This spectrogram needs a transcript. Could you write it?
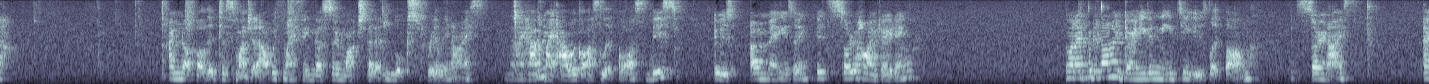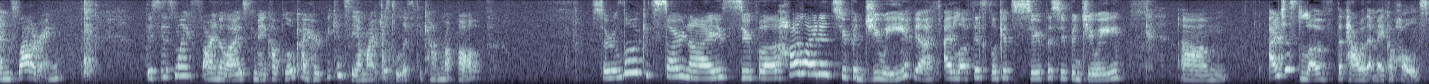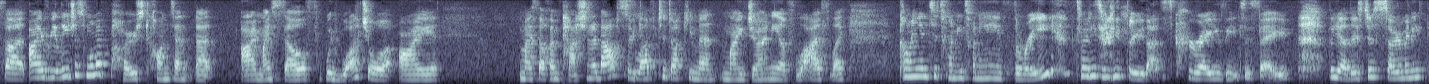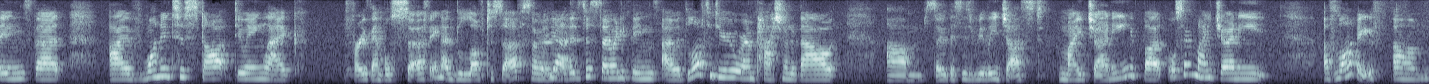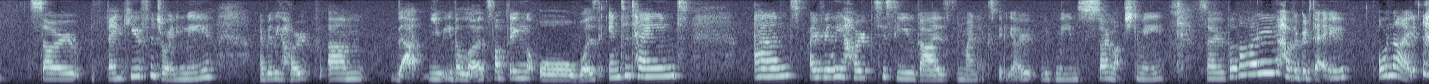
I'm not bothered to smudge it out with my finger so much that it looks really nice. And then I have my Hourglass lip gloss. This is amazing. It's so hydrating. When I put it on, I don't even need to use lip balm. It's so nice and flattering. This is my finalized makeup look. I hope you can see. I might just lift the camera up. So look, it's so nice, super highlighted, super dewy. Yeah, I love this look. It's super, super dewy. Um, I just love the power that makeup holds, but I really just want to post content that I myself would watch or I myself am passionate about. So love to document my journey of life. Like coming into 2023 2023 that's crazy to say but yeah there's just so many things that I've wanted to start doing like for example surfing. I'd love to surf so but yeah there's just so many things I would love to do or I'm passionate about. Um, so this is really just my journey but also my journey of life. Um, so thank you for joining me. I really hope um, that you either learned something or was entertained and I really hope to see you guys in my next video. It would mean so much to me. So bye bye, have a good day or night.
